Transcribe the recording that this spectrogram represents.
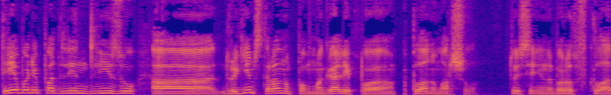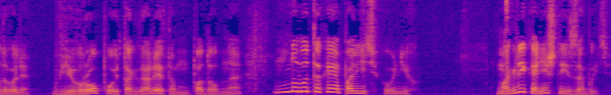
требовали под ленд-лизу, а другим странам помогали по плану Маршала. То есть они, наоборот, вкладывали в Европу и так далее и тому подобное. Ну, вот такая политика у них. Могли, конечно, и забыть.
